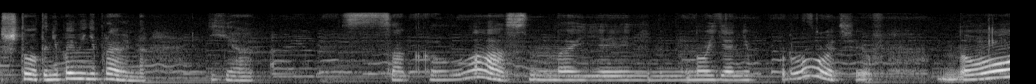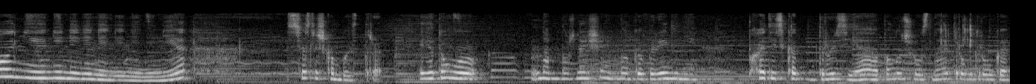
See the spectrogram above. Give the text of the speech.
что ты, не пойми неправильно. Я согласна, я... но я не против. Но не-не-не-не-не-не-не-не. Все слишком быстро. Я думаю, нам нужно еще немного времени походить как друзья, получше узнать друг друга.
